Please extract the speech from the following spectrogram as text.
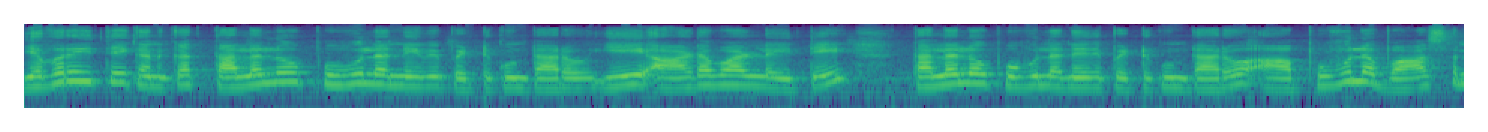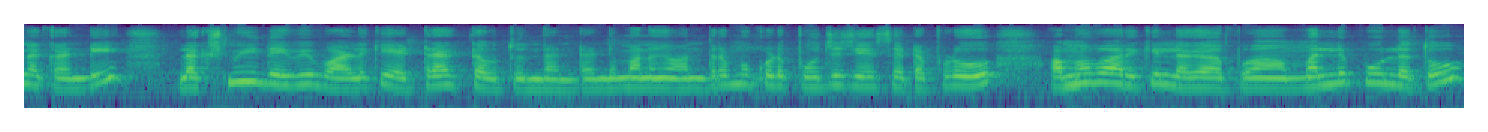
ఎవరైతే కనుక తలలో పువ్వులు అనేవి పెట్టుకుంటారో ఏ ఆడవాళ్ళైతే తలలో పువ్వులు అనేది పెట్టుకుంటారో ఆ పువ్వుల వాసన కండి లక్ష్మీదేవి వాళ్ళకి అట్రాక్ట్ అవుతుందంటండి. మనం అందరము కూడా పూజ చేసేటప్పుడు అమ్మవారికి ల- మల్లెపూలతో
